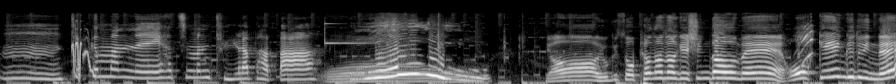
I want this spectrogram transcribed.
음, 조금만네. 하지만 둘러봐봐. 오. 오, 야 여기서 편안하게 쉰 다음에 어 게임기도 있네?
